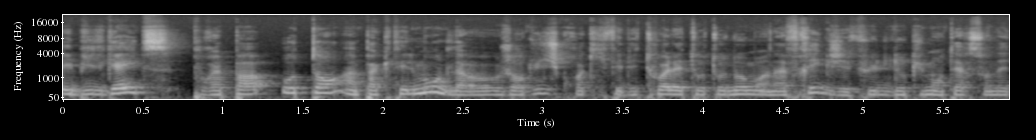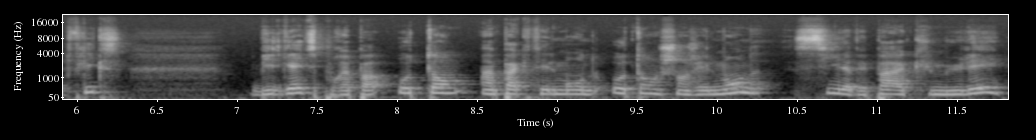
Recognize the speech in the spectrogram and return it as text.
Et Bill Gates pourrait pas autant impacter le monde. Là, aujourd'hui, je crois qu'il fait des toilettes autonomes en Afrique. J'ai vu le documentaire sur Netflix. Bill Gates pourrait pas autant impacter le monde, autant changer le monde, s'il n'avait pas accumulé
